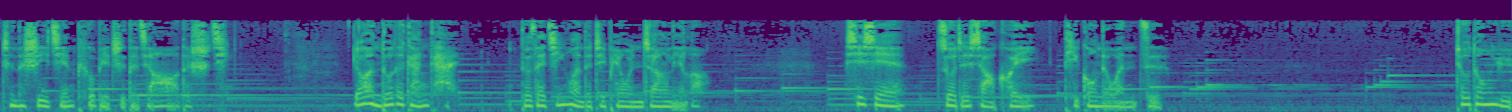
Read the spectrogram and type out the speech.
真的是一件特别值得骄傲的事情。有很多的感慨，都在今晚的这篇文章里了。谢谢作者小葵提供的文字。周冬雨、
